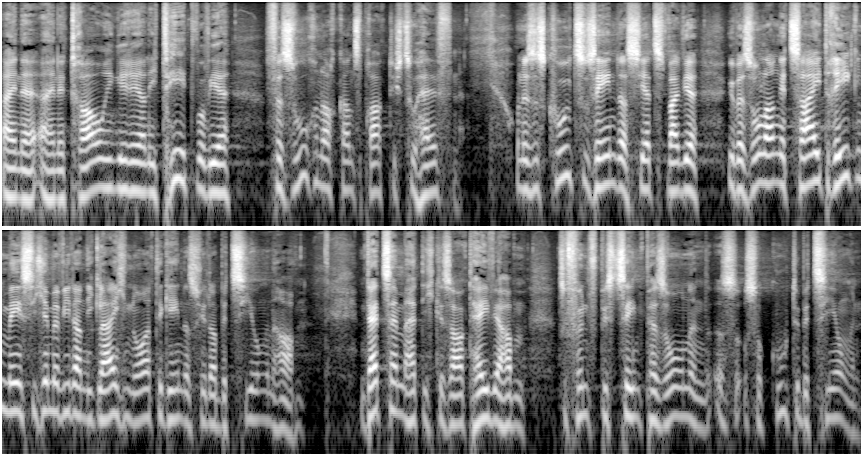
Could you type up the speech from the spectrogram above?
eine, eine traurige Realität, wo wir versuchen auch ganz praktisch zu helfen. Und es ist cool zu sehen, dass jetzt, weil wir über so lange Zeit regelmäßig immer wieder an die gleichen Orte gehen, dass wir da Beziehungen haben. Im Dezember hätte ich gesagt, hey, wir haben zu fünf bis zehn Personen so, so gute Beziehungen.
